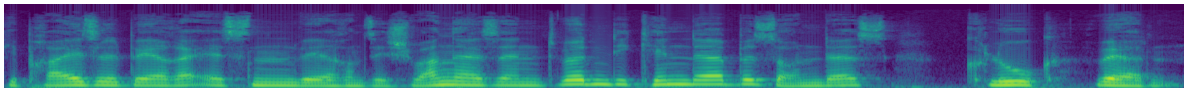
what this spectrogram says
die Preiselbeere essen, während sie schwanger sind, würden die Kinder besonders klug werden.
